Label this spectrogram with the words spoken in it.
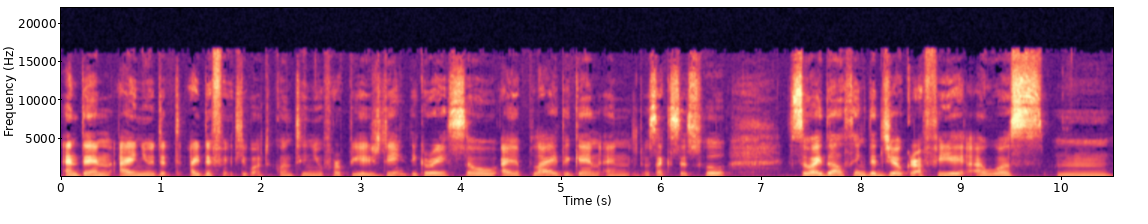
and then I knew that I definitely want to continue for PhD degree. So I applied again, and it was successful. So I don't think that geography I was. Mm,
